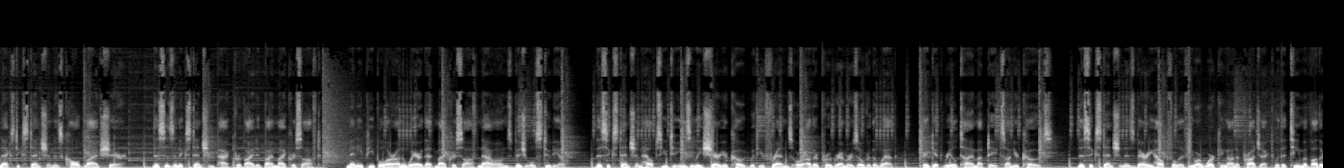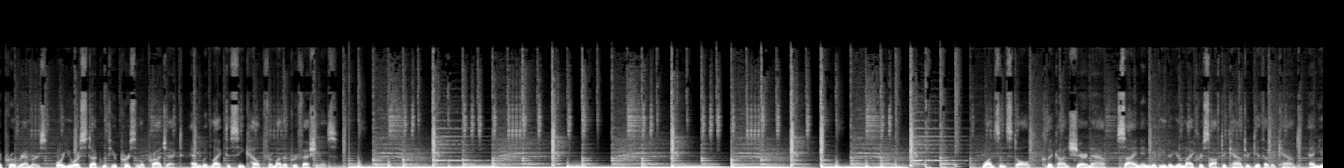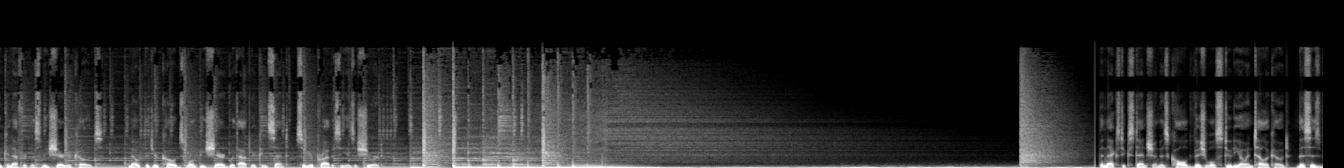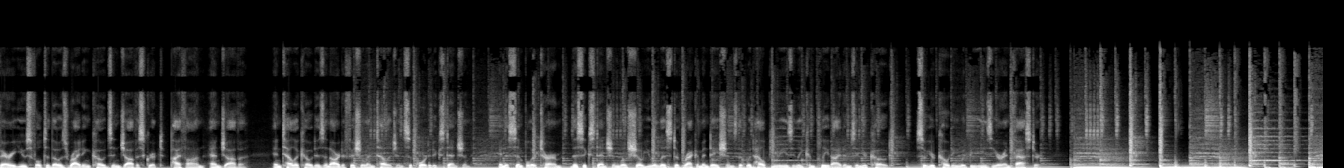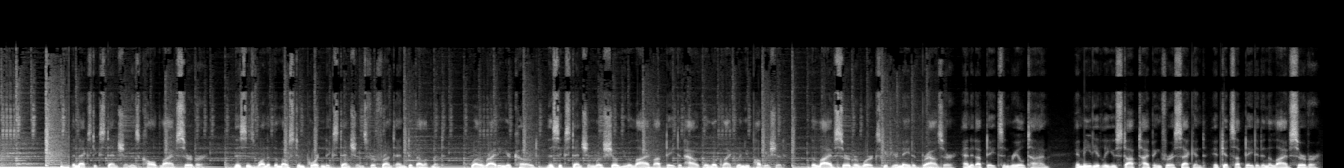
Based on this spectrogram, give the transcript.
The next extension is called LiveShare. This is an extension pack provided by Microsoft. Many people are unaware that Microsoft now owns Visual Studio. This extension helps you to easily share your code with your friends or other programmers over the web. They get real-time updates on your codes. This extension is very helpful if you are working on a project with a team of other programmers or you are stuck with your personal project and would like to seek help from other professionals. Once installed, click on Share Now, sign in with either your Microsoft account or GitHub account, and you can effortlessly share your codes. Note that your codes won't be shared without your consent, so your privacy is assured. The next extension is called Visual Studio IntelliCode. This is very useful to those writing codes in JavaScript, Python, and Java. IntelliCode is an artificial intelligence supported extension. In a simpler term, this extension will show you a list of recommendations that would help you easily complete items in your code. So your coding would be easier and faster. The next extension is called Live Server. This is one of the most important extensions for front-end development. While writing your code, this extension will show you a live update of how it will look like when you publish it. The live server works with your native browser and it updates in real time. Immediately you stop typing for a second, it gets updated in the live server.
